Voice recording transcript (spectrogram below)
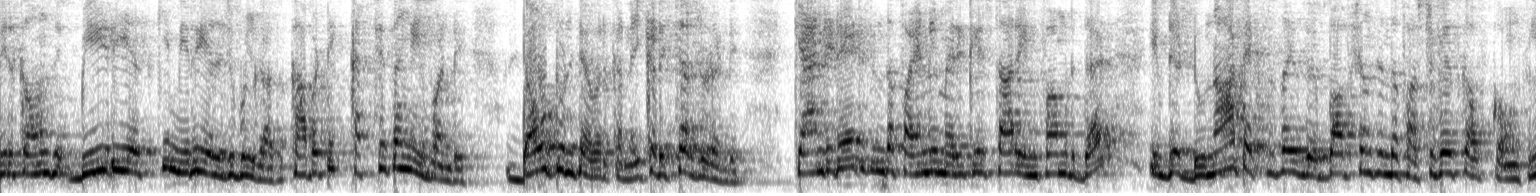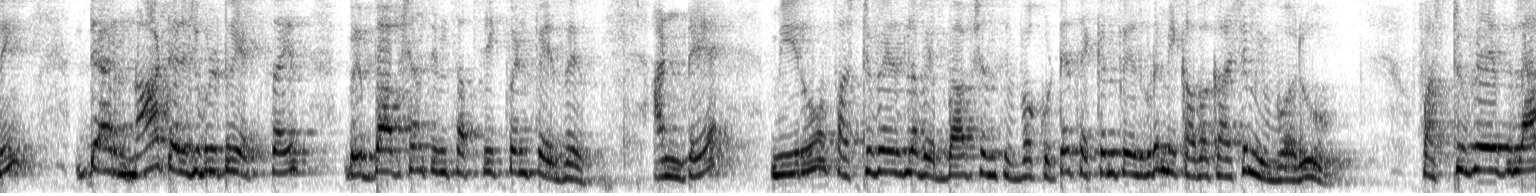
మీరు కౌన్సిల్ బీడీఎస్కి మీరు ఎలిజిబుల్ కాదు. కాబట్టి ఖచ్చితంగా ఇవ్వండి. డౌట్ ఉంటే ఎవరికన్నా. ఇక్కడ ఇచ్చారు చూడండి. Candidates in the final merit list are informed that if they do not exercise web options in the first phase of counselling they are not eligible to exercise web options in subsequent phases అంటే మీరు ఫస్ట్ ఫేజ్లో వెబ్ ఆప్షన్స్ ఇవ్వకుంటే సెకండ్ ఫేజ్ కూడా మీకు అవకాశం ఇవ్వరు. ఫస్ట్ ఫేజ్లో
